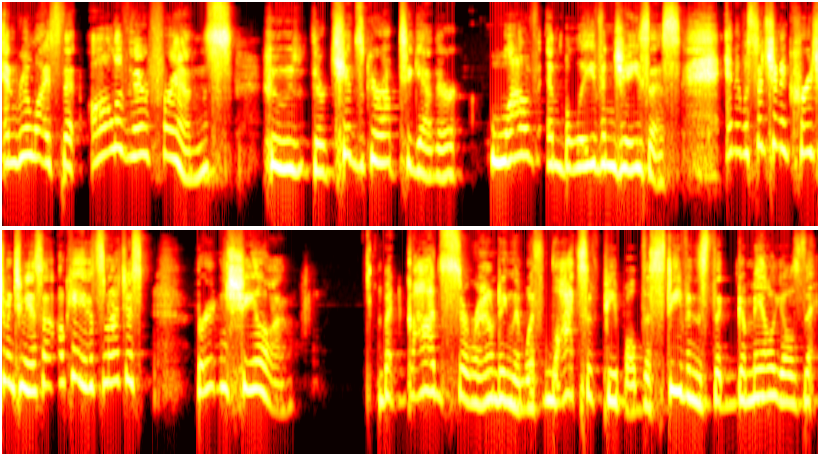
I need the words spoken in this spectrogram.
and realized that all of their friends who their kids grew up together love and believe in Jesus. And it was such an encouragement to me. I said, okay, it's not just Bert and Sheila. But God's surrounding them with lots of people, the Stevens, the Gamaliels, the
